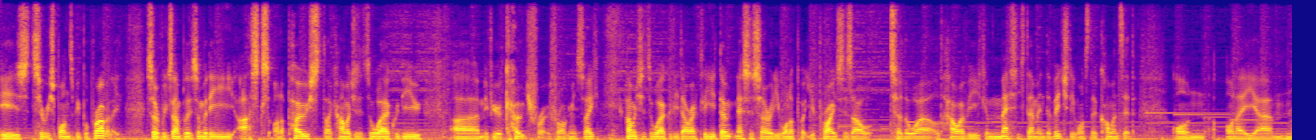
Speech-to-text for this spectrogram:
is to respond to people privately. So, for example, if somebody asks on a post like how much is it to work with you, um, if you're a coach for for argument's sake, how much is it to work with you directly, you don't necessarily want to put your prices out to the world. However, you can message them individually once they've commented on on a um,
